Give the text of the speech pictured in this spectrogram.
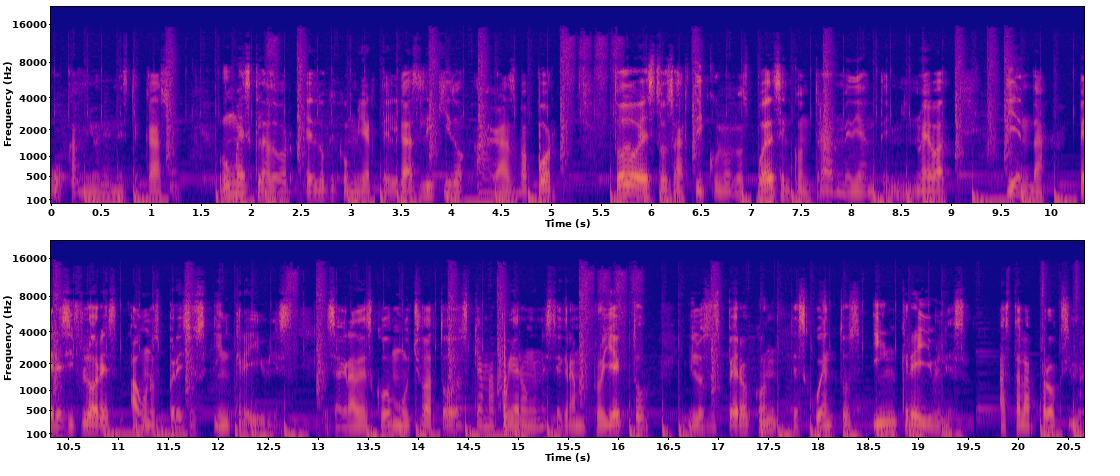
o camión en este caso. Un mezclador es lo que convierte el gas líquido a gas vapor. Todos estos artículos los puedes encontrar mediante mi nueva tienda Pérez y Flores a unos precios increíbles. Les agradezco mucho a todos que me apoyaron en este gran proyecto y los espero con descuentos increíbles. Hasta la próxima.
